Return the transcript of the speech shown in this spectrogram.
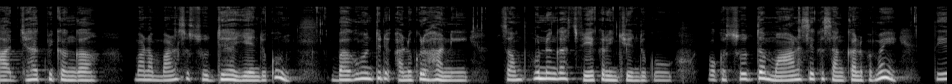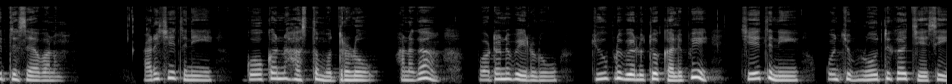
ఆధ్యాత్మికంగా మన మనసు శుద్ధి అయ్యేందుకు భగవంతుని అనుగ్రహాన్ని సంపూర్ణంగా స్వీకరించేందుకు ఒక శుద్ధ మానసిక సంకల్పమే తీర్థసేవనం. అరచేతిని గోకర్ణ హస్త ముద్రలో అనగా బొటనవేలుడు చూపుడు వేలుతో కలిపి చేతిని కొంచెం లోతుగా చేసి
